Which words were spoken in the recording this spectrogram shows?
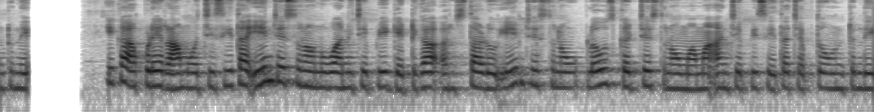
ఉంటుంది. ఇక అప్పుడే రాము వచ్చి సీత ఏం చేస్తున్నావు నువ్వు? అని చెప్పి గట్టిగా అరుస్తాడు. ఏం చేస్తున్నావు? బ్లౌజ్ కట్ చేస్తున్నావు మామ అని చెప్పి సీత చెప్తూ ఉంటుంది.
